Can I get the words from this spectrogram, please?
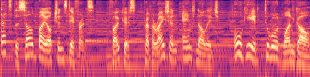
That's the Sold by Auctions difference. Focus, preparation and knowledge all geared toward one goal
